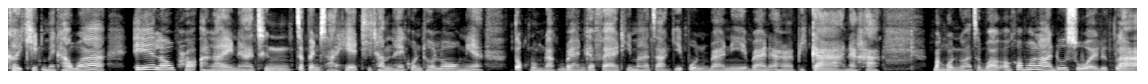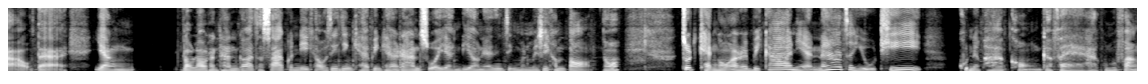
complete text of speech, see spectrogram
เคยคิดไหมคะว่า เอ๊แล้วเพราะอะไรนะ ถึงจะเป็นสาเหตุที่ทำให้คนทั่วโลกเนี่ยตกหลุมรักแบรนด์กาแฟที่มาจากญี่ปุ่นแบรนด์นี้แบรนด์อาราบิก้านะคะ บางคนก็อาจจะบอกเออก็เพราะร้านดูสวยหรือเปล่า แต่อย่างเราเราท่านๆก็อาจจะทราบกันดีค่ะว่าจริงๆแค่เพียงแค่ร้านสวยอย่างเดียวเนี่ยจริงๆมันไม่ใช่คำตอบเนาะจุดแข็งของอาราบิก้าเนี่ยน่าจะอยู่ที่ คุณภาพของกาแฟค่ะคุณผู้ฟัง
